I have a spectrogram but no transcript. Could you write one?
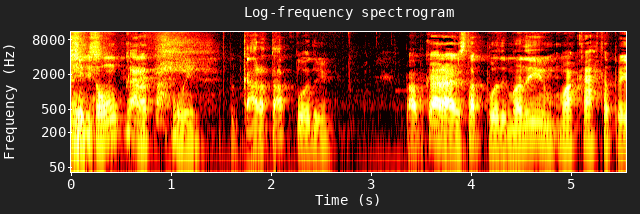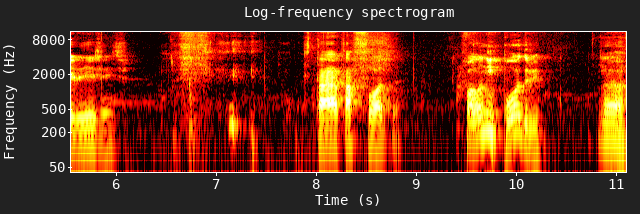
Gente- então o cara tá ruim. O cara tá podre. Pablo caralho, você tá podre. Mandem uma carta pra ele aí, gente. Tá, tá foda. Falando em podre, Ah,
